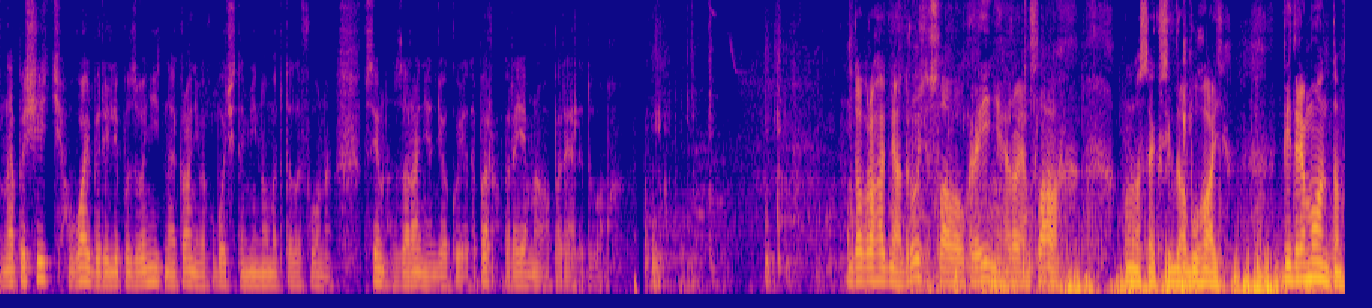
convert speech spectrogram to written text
напишіть у Viber або подзвоніть на екрані, ви побачите мій номер телефона. Всім зарані дякую. Тепер приємного перегляду вам. Доброго дня, друзі! Слава Україні! Героям слава! У нас, як завжди, бугай під ремонтом.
